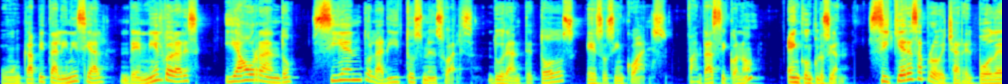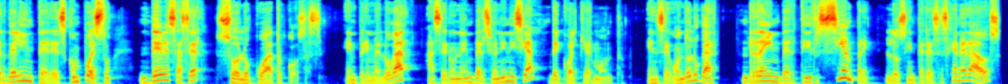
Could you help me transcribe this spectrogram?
un capital inicial de mil dólares y ahorrando 100 dolaritos mensuales durante todos esos cinco años. Fantástico, ¿no? En conclusión, si quieres aprovechar el poder del interés compuesto, debes hacer solo cuatro cosas. En primer lugar, hacer una inversión inicial de cualquier monto. En segundo lugar, reinvertir siempre los intereses generados.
